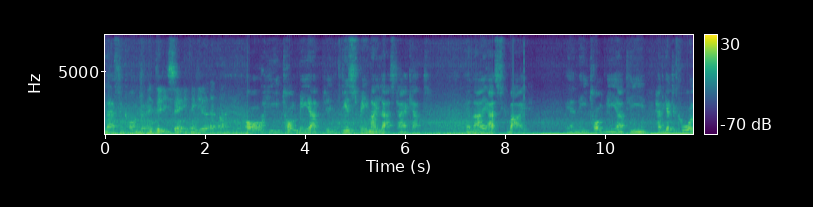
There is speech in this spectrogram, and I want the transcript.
last encounter. And did he say anything to you at that time? Oh, he told me that this be my last haircut, and I asked why, and he told me that he had get a call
